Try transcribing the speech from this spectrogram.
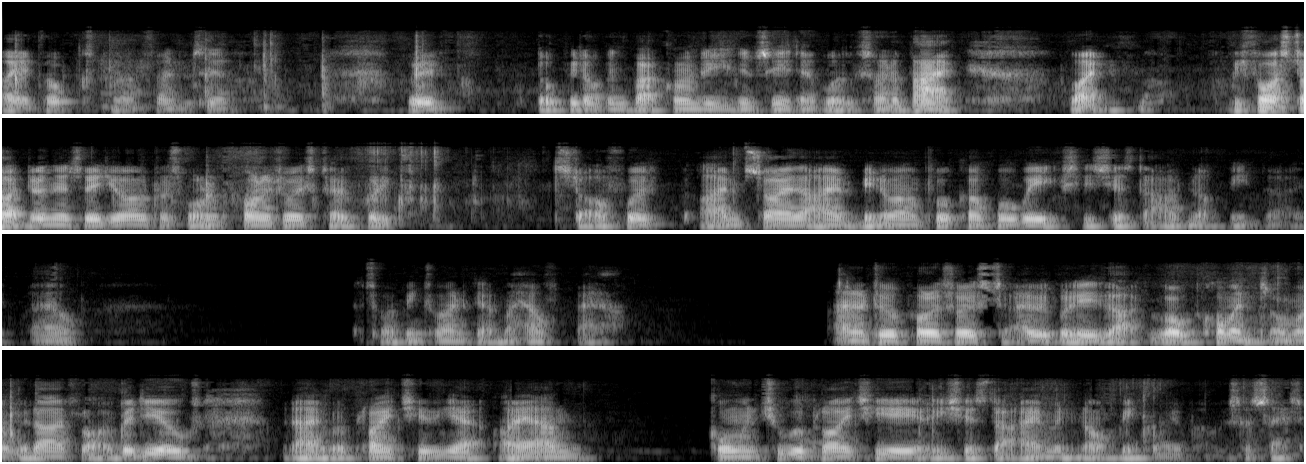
Hi folks, my friends here. With Dopey Dog in the background as you can see there, but on the back. Right, before I start doing this video, I just want to apologise to everybody. To start off with, I'm sorry that I haven't been around for a couple of weeks, it's just that I've not been very well. So I've been trying to get my health better. And I do apologise to everybody that wrote comments on my live lot of videos and I haven't replied to you yet. I am going to reply to you, it's just that I haven't not been very well, as I said.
